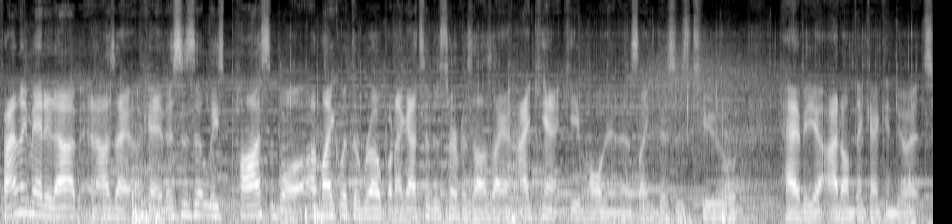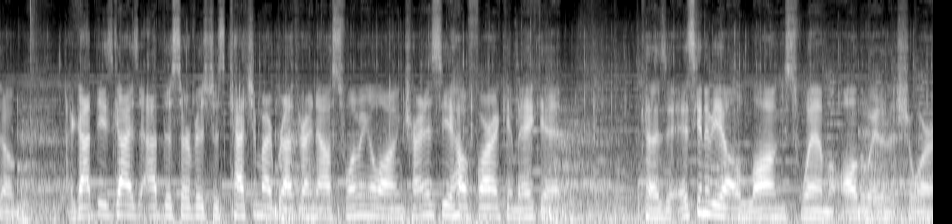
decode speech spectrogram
Finally made it up, and I was like, okay, this is at least possible. Unlike with the rope, when I got to the surface, I was like, I can't keep holding this. Like, this is too heavy. I don't think I can do it. So I got these guys at the surface, just catching my breath right now, swimming along, trying to see how far I can make it, because it's going to be a long swim all the way to the shore.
